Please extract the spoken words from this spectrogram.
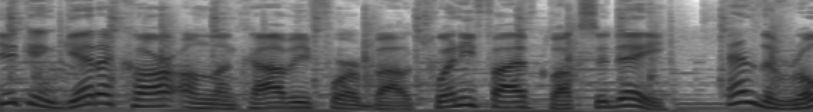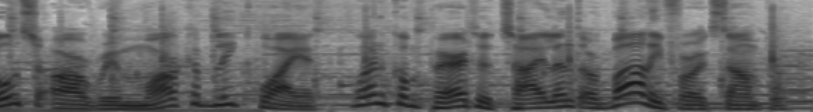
You can get a car on Langkawi for about 25 bucks a day. And the roads are remarkably quiet when compared to Thailand or Bali for example.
